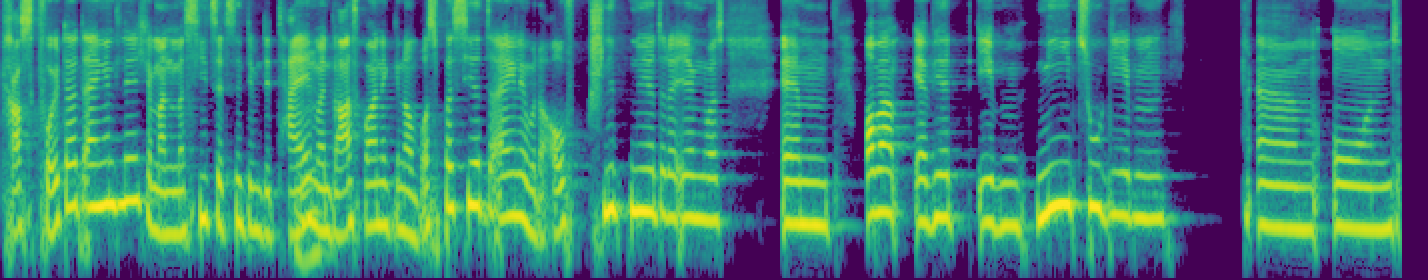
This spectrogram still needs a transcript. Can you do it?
krass gefoltert eigentlich. Ich meine, man sieht es jetzt nicht im Detail, mhm. man weiß gar nicht genau, was passiert eigentlich oder aufgeschnitten wird oder irgendwas. Ähm, aber er wird eben nie zugeben, ähm, und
